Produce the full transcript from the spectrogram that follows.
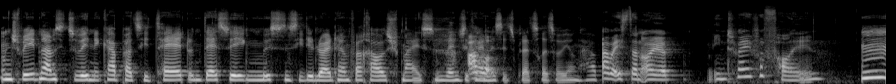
in Schweden haben sie zu wenig Kapazität und deswegen müssen sie die Leute einfach rausschmeißen, wenn sie Aber- keine Sitzplatzreservierung haben. Aber ist dann euer Interrail verfallen? Mm,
